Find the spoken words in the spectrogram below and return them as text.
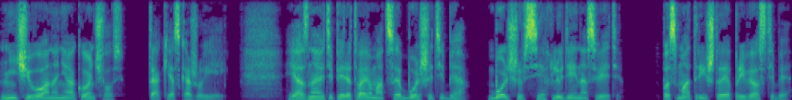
«Ничего она не окончилась», — так я скажу ей. «Я знаю теперь о твоем отце больше тебя, больше всех людей на свете. Посмотри, что я привез тебе.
